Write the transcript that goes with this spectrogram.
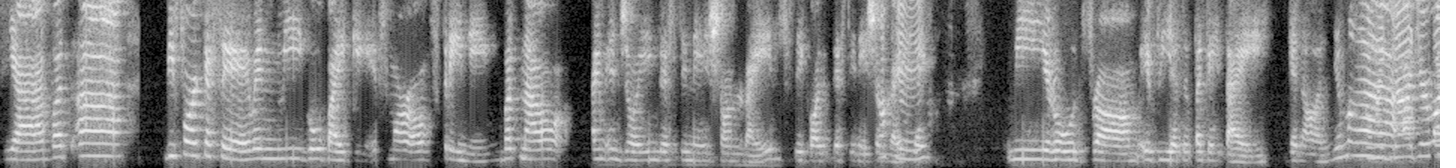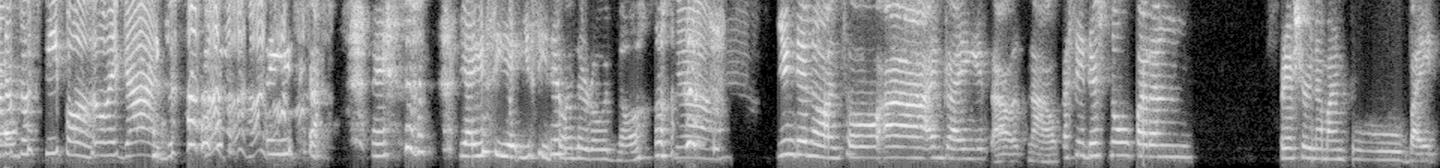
Yeah, but uh, before kasi, when we go biking, it's more of training. But now, I'm enjoying destination rides. They call it destination okay. rides. Like, we rode from Evia to Tagaytay. Ganon. Yung mga, oh my God, you're one of those people. Oh my God. yeah, you see you see them on the road, no? yeah. yung ganon. So, uh, I'm trying it out now. Kasi there's no parang pressure naman to bike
